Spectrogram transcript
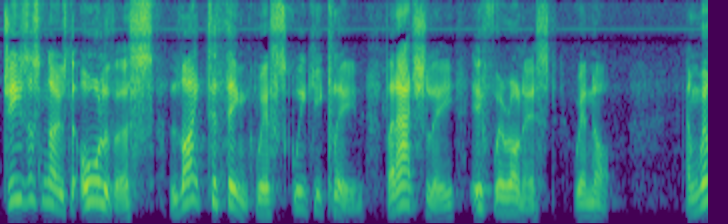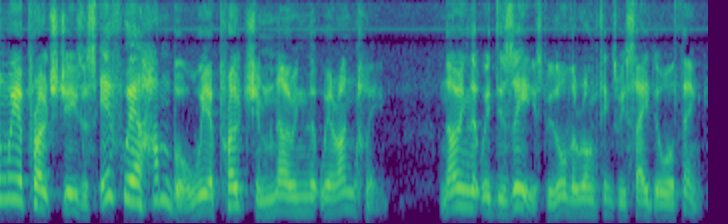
Jesus knows that all of us like to think we're squeaky clean, but actually, if we're honest, we're not. And when we approach Jesus, if we're humble, we approach him knowing that we're unclean knowing that we're diseased with all the wrong things we say, do, or think.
